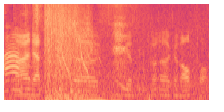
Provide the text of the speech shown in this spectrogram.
Ah, Nein, der hat äh, äh, geraucht worden.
